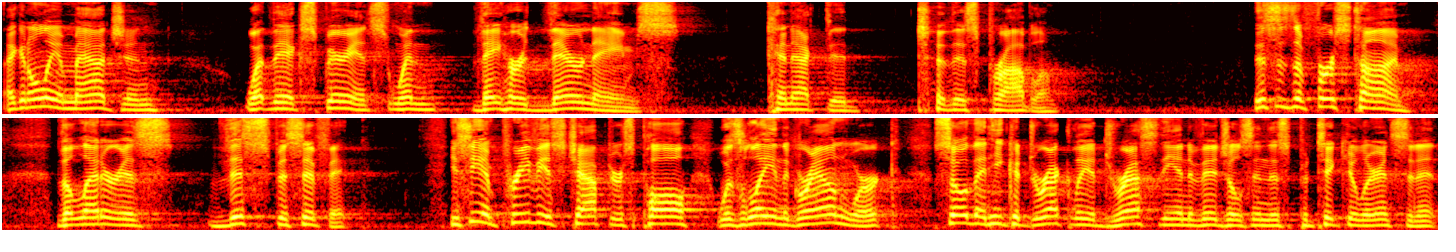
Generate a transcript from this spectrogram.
I can only imagine what they experienced when they heard their names connected to this problem. This is the first time the letter is this specific. You see, in previous chapters, Paul was laying the groundwork so that he could directly address the individuals in this particular incident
